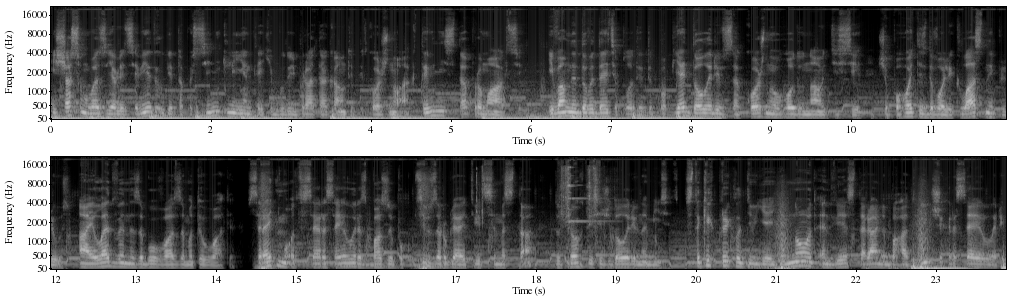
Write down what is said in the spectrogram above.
І з часом у вас з'являться відгуки та постійні клієнти, які будуть брати акаунти під кожну активність та промоакцію. І вам не доведеться платити по 5 доларів за кожну угоду на OTC, що погодьтесь доволі класний плюс. А і ледве не забув вас замотивувати. В середньому OTC ресейлери з базою покупців заробляють від 700 до 3000 доларів на місяць. З таких прикладів є Yenode, NVS та реально багато інших ресейлерів.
